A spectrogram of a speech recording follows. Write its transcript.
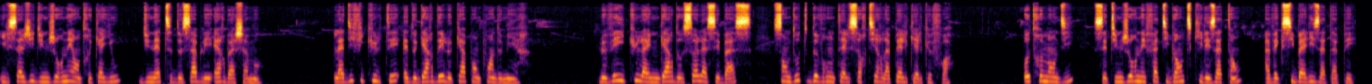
il s'agit d'une journée entre cailloux, dunettes de sable et herbe à chameau. La difficulté est de garder le cap en point de mire. Le véhicule a une garde au sol assez basse, sans doute devront-elles sortir la pelle quelquefois. Autrement dit, c'est une journée fatigante qui les attend, avec six balises à taper.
